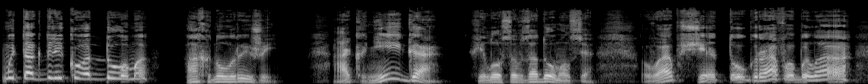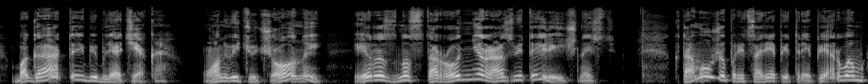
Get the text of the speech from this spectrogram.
мы так далеко от дома!» — ахнул Рыжий. «А книга...» — философ задумался. «Вообще-то у графа была богатая библиотека. Он ведь ученый и разносторонне развитая личность. К тому же при царе Петре Первом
